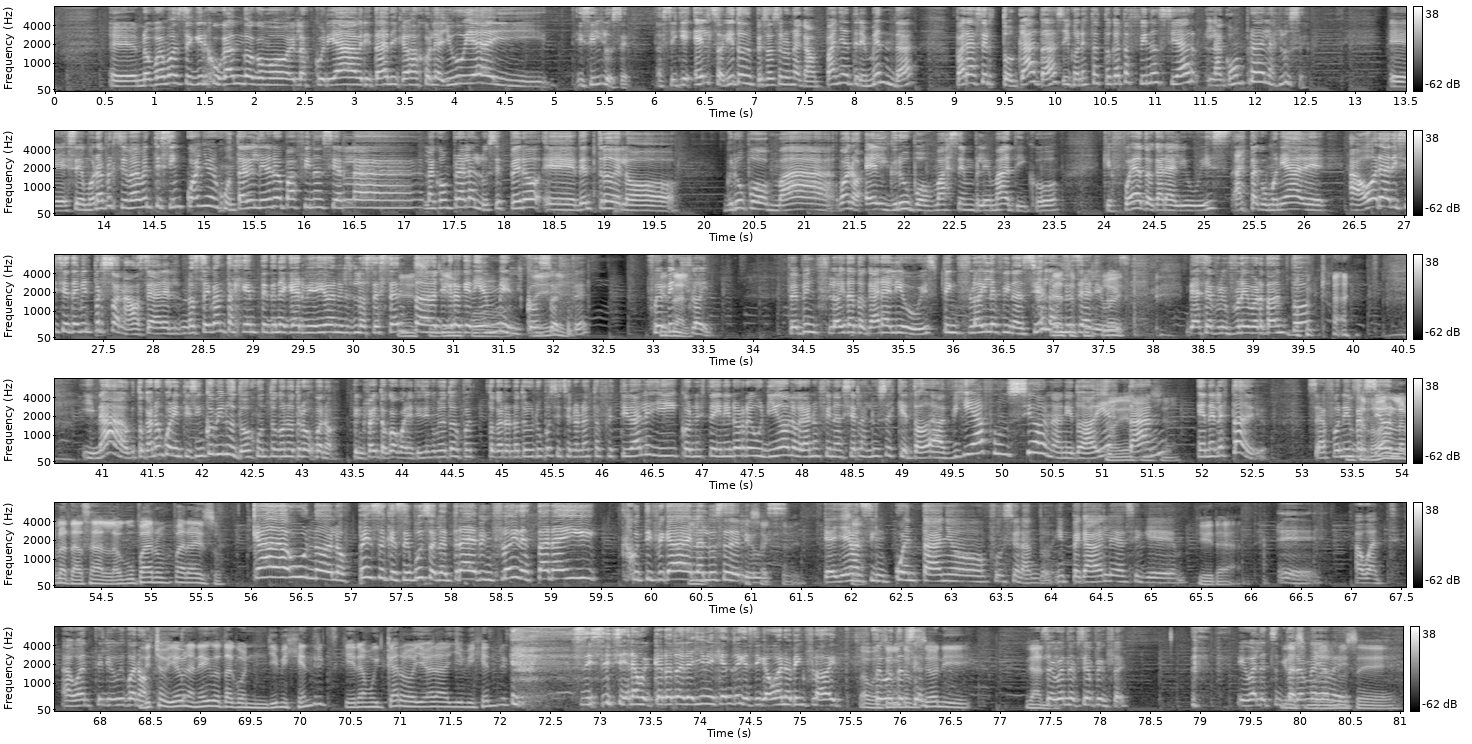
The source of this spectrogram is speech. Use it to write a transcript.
Eh, no podemos seguir jugando como en la oscuridad británica bajo la lluvia y, y sin luces. Así que él solito empezó a hacer una campaña tremenda para hacer tocatas y con estas tocatas financiar la compra de las luces. Eh, se demoró aproximadamente cinco años en juntar el dinero para financiar la, la compra de las luces, pero eh, dentro de los grupos más, bueno, el grupo más emblemático que fue a tocar a Lewis, a esta comunidad de ahora 17.000 personas, o sea, el- no sé cuánta gente tiene que haber vivido en los 60, En ese yo creo que tiempo, 10.000, con sí. suerte. Fue ¿Qué Pink tal? Floyd. Fue Pink Floyd a tocar a Lewis. Pink Floyd le financió las Gracias, luces a Pink Lewis. Gracias Pink Floyd por tanto. Y nada, tocaron 45 minutos junto con otro. Bueno, Pink Floyd tocó 45 minutos, después tocaron otro grupo, se hicieron estos festivales y con este dinero reunido lograron financiar las luces que todavía funcionan y todavía, Todavía están en el estadio. O sea, fue una No se inversión. la plata, o sea, la ocuparon para eso. Cada uno de los pesos que se puso en la entrada de Pink Floyd están ahí justificadas en las luces de Lewis. Exactamente. Que llevan Sí. 50 años funcionando. Impecables, así que Qué grande. eh, aguante. Aguante Lewis. Bueno, De hecho, había una anécdota con Jimi Hendrix, que era muy caro llevar a Jimi Hendrix. sí, sí, sí, era muy caro traer a Jimi Hendrix, así que bueno, Pink Floyd. Vamos, segunda, segunda opción. opción y grande. Segunda opción, Pink Floyd. Igual le chuntaron medio medio.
